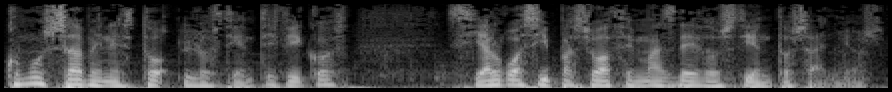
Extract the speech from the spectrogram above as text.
¿cómo saben esto los científicos si algo así pasó hace más de 200 años?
